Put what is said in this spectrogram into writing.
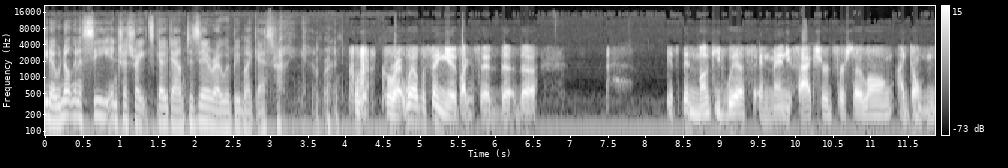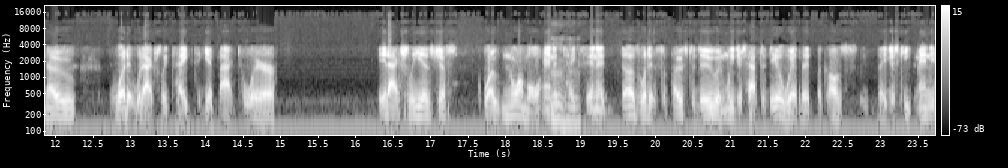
you know, we're not going to see interest rates go down to zero. Would be my guess, right, Cameron? Correct. Well, the thing is, like I said, the the it's been monkeyed with and manufactured for so long. I don't know what it would actually take to get back to where it actually is just quote normal and it mm-hmm. takes and it does what it's supposed to do and we just have to deal with it because they just keep manu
